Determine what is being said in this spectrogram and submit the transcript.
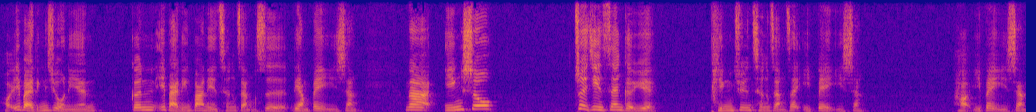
好，一百零九年跟一百零八年成长是两倍以上，那营收最近三个月平均成长在一倍以上，好，一倍以上。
